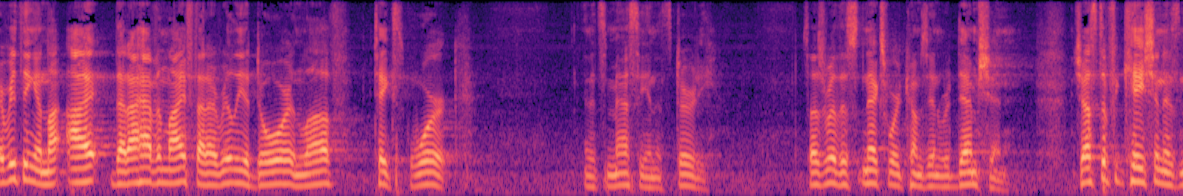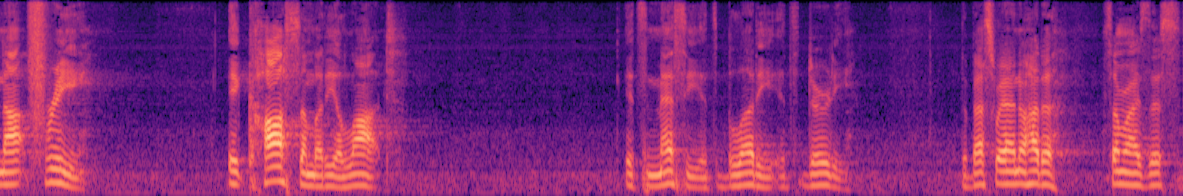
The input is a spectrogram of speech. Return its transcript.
Everything in li- I, that I have in life that I really adore and love takes work. And it's messy and it's dirty. So that's where this next word comes in redemption. Justification is not free, it costs somebody a lot. It's messy, it's bloody, it's dirty. The best way I know how to summarize this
